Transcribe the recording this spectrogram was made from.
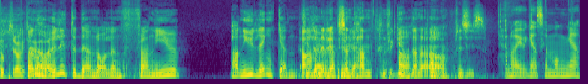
uppdraget är Han har över. ju lite den rollen, för han är ju, han är ju länken Ja, till han är representanten för gudarna. Ja, Ja, ja, precis. Han har ju ganska många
